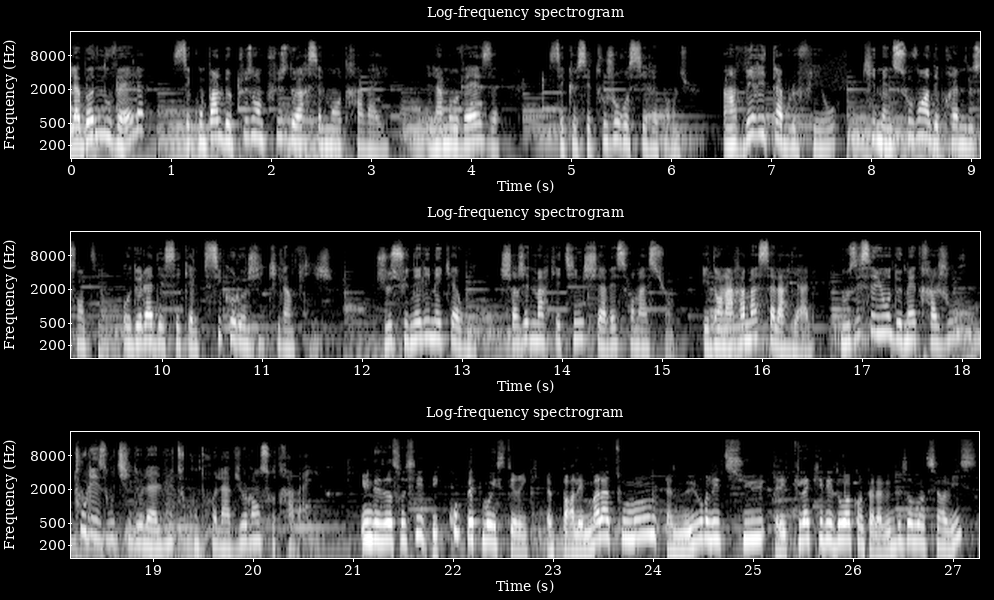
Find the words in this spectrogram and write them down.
La bonne nouvelle, c'est qu'on parle de plus en plus de harcèlement au travail. La mauvaise, c'est que c'est toujours aussi répandu. Un véritable fléau qui mène souvent à des problèmes de santé, au-delà des séquelles psychologiques qu'il inflige. Je suis Nelly Mekawi, chargée de marketing chez Aves Formation. Et dans la ramasse salariale, nous essayons de mettre à jour tous les outils de la lutte contre la violence au travail. Une des associées était complètement hystérique. Elle parlait mal à tout le monde, elle me hurlait dessus, elle claquait des doigts quand elle avait besoin d'un service.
